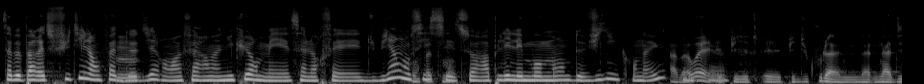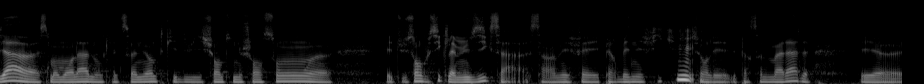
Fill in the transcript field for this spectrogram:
Ça peut paraître futile en fait de Mhm. dire on va faire un manucure, mais ça leur fait du bien aussi. C'est se rappeler les moments de vie qu'on a eu. Ah bah ouais, euh, et, puis, et puis du coup, la, Na- Nadia, à ce moment-là, donc l'aide-soignante qui lui chante une chanson, euh, et tu sens aussi que la musique, ça, ça a un effet hyper bénéfique Mm. sur les, les personnes malades. Et euh,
